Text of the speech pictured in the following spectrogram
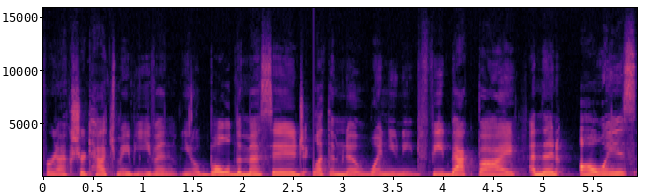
For an extra touch, maybe even, you know, bold the message, let them know when you need feedback by, and then always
